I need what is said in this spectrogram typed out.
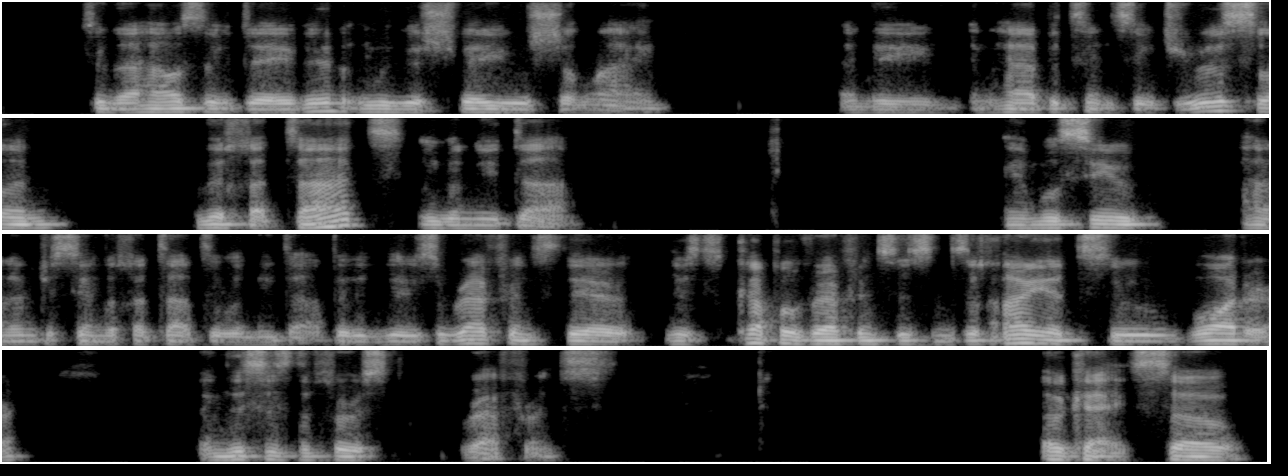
to the house of David, and the inhabitants of Jerusalem, the Lichatat Uvanida. And we'll see how to understand the Chatat Uvanida. But there's a reference there, there's a couple of references in Zechariah to water, and this is the first reference. Okay, so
